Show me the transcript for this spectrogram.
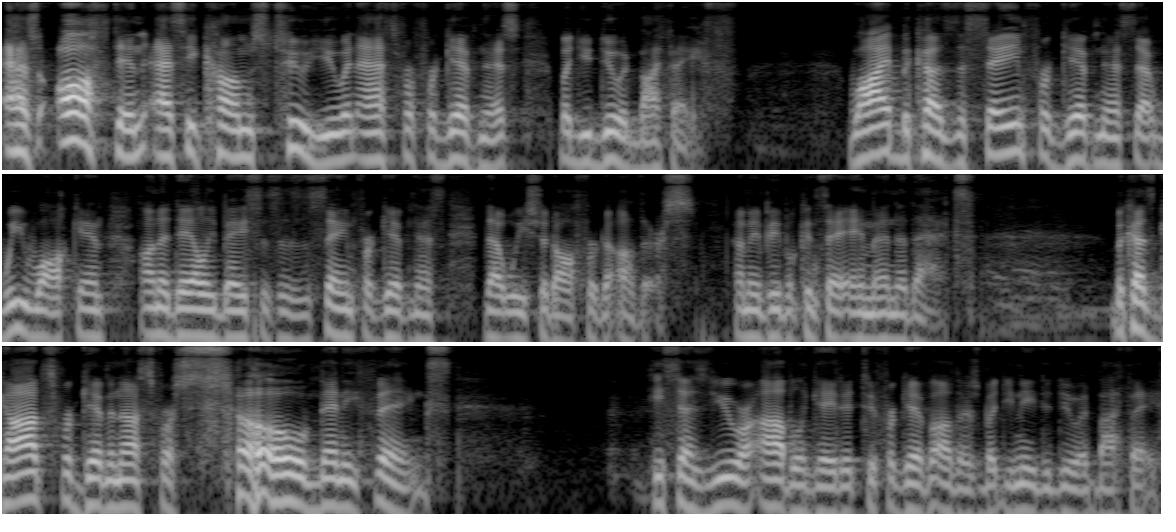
as often as he comes to you and asks for forgiveness, but you do it by faith. Why? Because the same forgiveness that we walk in on a daily basis is the same forgiveness that we should offer to others. How many people can say amen to that? Because God's forgiven us for so many things. He says you are obligated to forgive others, but you need to do it by faith.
